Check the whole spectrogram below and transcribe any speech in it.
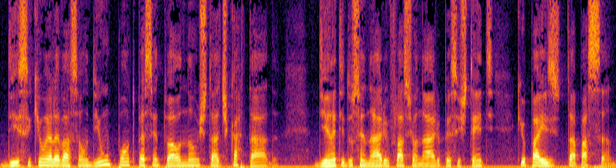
disse que uma elevação de um ponto percentual não está descartada, diante do cenário inflacionário persistente que o país está passando.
